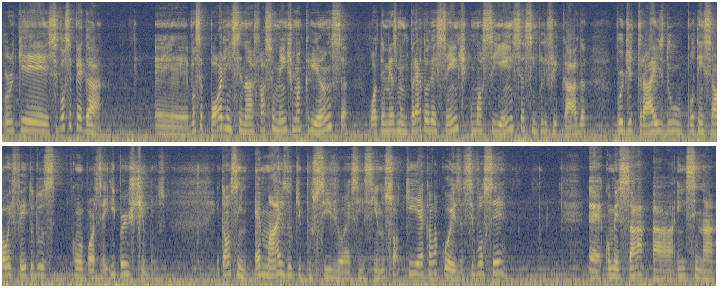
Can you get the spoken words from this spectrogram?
Porque se você pegar é, você pode ensinar facilmente uma criança ou até mesmo um pré-adolescente uma ciência simplificada por detrás do potencial efeito dos, como posso dizer, hiperestímulos. Então, assim, é mais do que possível esse ensino, só que é aquela coisa: se você é, começar a ensinar,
